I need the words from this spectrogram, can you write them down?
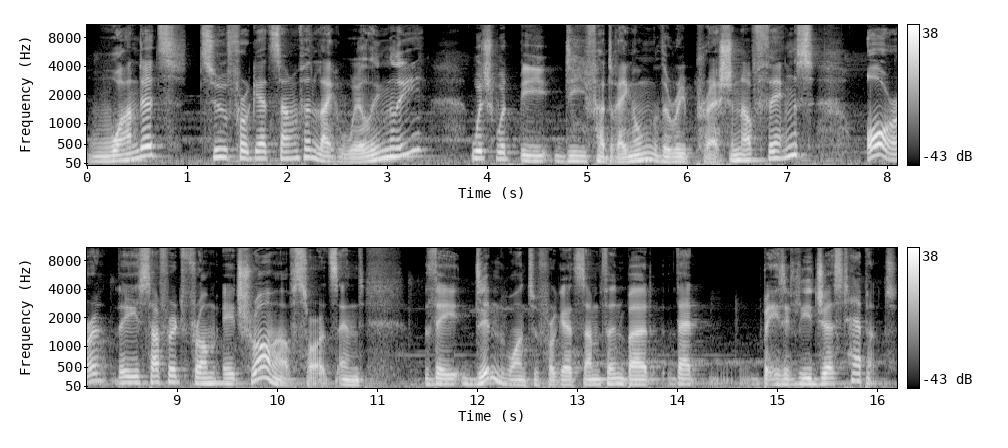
wanted to forget something like willingly, which would be die Verdrängung, the repression of things, or they suffered from a trauma of sorts and they didn't want to forget something, but that basically just happened.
